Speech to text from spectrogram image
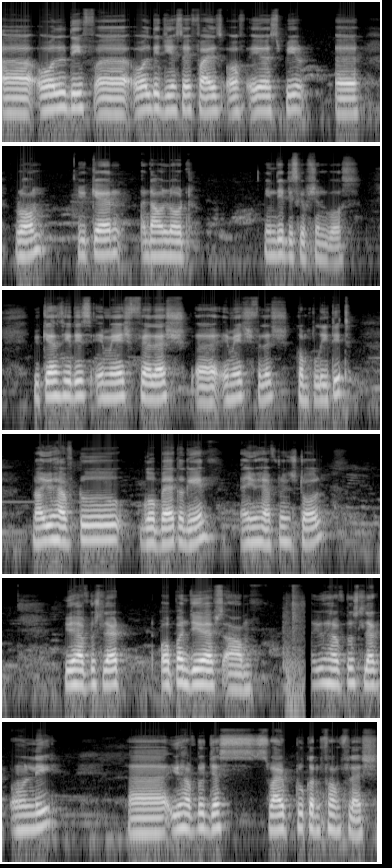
uh, all the uh, all the GSI files of AOSP uh, rom you can download in the description box. You can see this image flash uh, image flash completed. Now you have to go back again and you have to install. You have to select OpenGApps arm. You have to select only uh, you have to just swipe to confirm flash.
